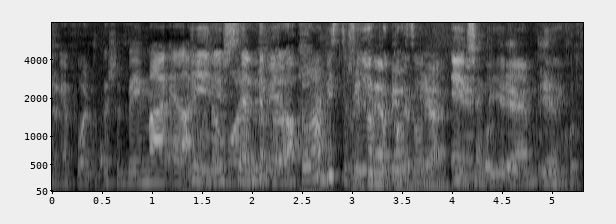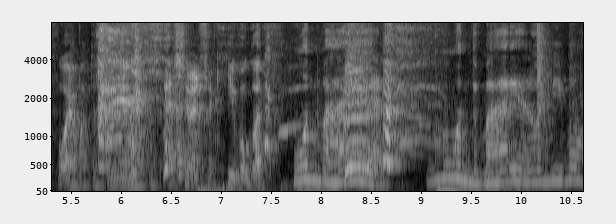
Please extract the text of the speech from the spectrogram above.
engem fordult esetben, én már elállítottam Én is szerintem, én műsorattól. a, biztos, hogy akkor azon én sem bírnám. ilyen- Ilyenkor folyamatosan jönnek az SMS-ek, hívogat. Mondd már el! Mondd már el, hogy mi van!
